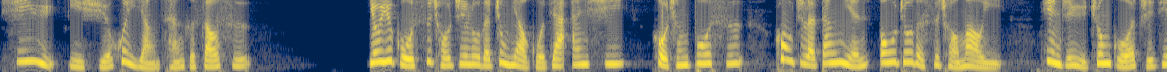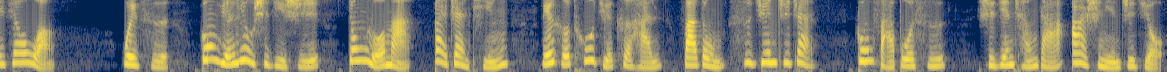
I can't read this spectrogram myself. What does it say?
西域已学会养蚕和缫丝。由于古丝绸之路的重要国家安息（后称波斯）控制了当年欧洲的丝绸贸易，禁止与中国直接交往。为此，公元六世纪时，东罗马拜占庭联合突厥可汗发动丝绢之战，攻伐波斯，时间长达二十年之久。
